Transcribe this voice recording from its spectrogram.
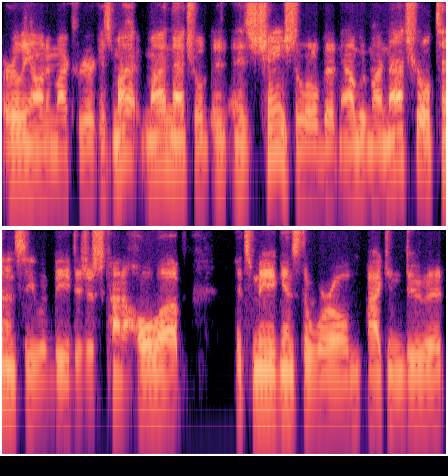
early on in my career because my my natural it has changed a little bit now, but my natural tendency would be to just kind of hole up. It's me against the world. I can do it.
